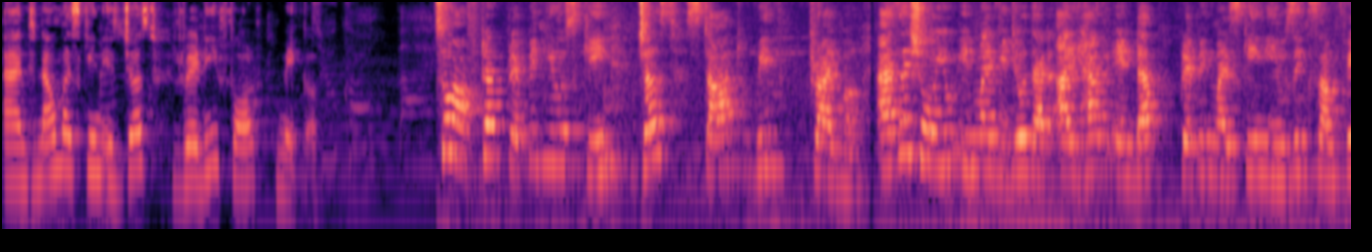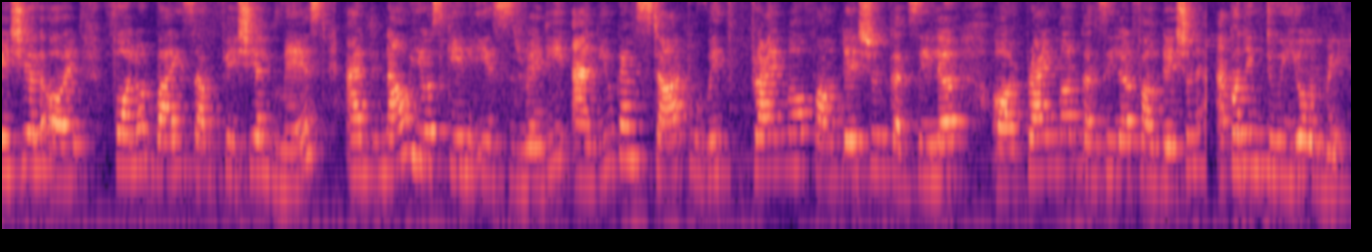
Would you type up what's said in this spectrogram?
and now my skin is just ready for makeup. So after prepping your skin, just start with primer. As I show you in my video that I have end up prepping my skin using some facial oil followed by some facial mist and now your skin is ready and you can start with primer, foundation, concealer or primer, concealer, foundation according to your way.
